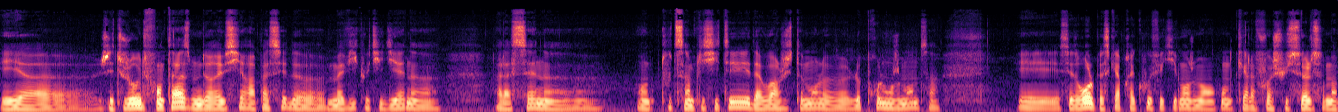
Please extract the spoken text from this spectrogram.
Et euh, j'ai toujours eu le fantasme de réussir à passer de ma vie quotidienne euh, à la scène euh, en toute simplicité et d'avoir justement le, prolongement de ça. Et c'est drôle parce qu'après coup, effectivement, je me rends compte qu'à la fois je suis seul sur ma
